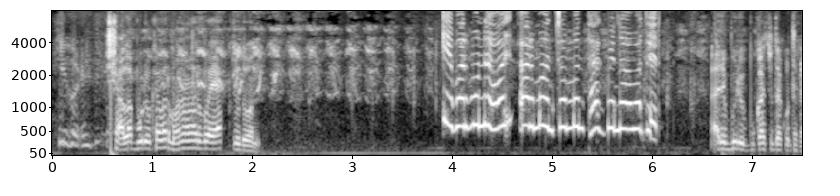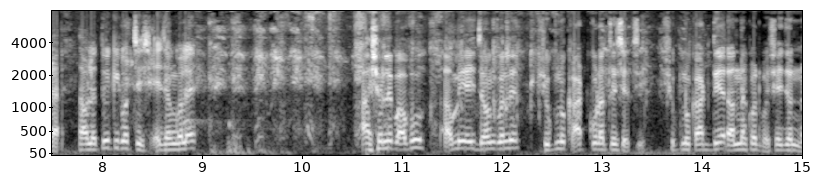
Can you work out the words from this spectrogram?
শালা বুড়ো খাবার মানা মারবো এক চোদন এবার মনে হয় আর মান সম্মান থাকবে না আমাদের। আরে বুড়ি বুকাচোদা কোথাকার? তাহলে তুই কি করছিস এই জঙ্গলে? আসলে বাবু আমি এই জঙ্গলে শুকনো কাঠ কোড়াতে এসেছি। শুকনো কাঠ দিয়ে রান্না করব সেই জন্য।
